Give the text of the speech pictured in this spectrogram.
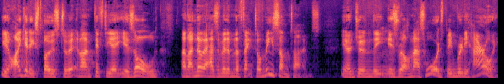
You know, I get exposed to it and I'm 58 years old and I know it has a bit of an effect on me sometimes. You know, during the mm. Israel Hamas war, it's been really harrowing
